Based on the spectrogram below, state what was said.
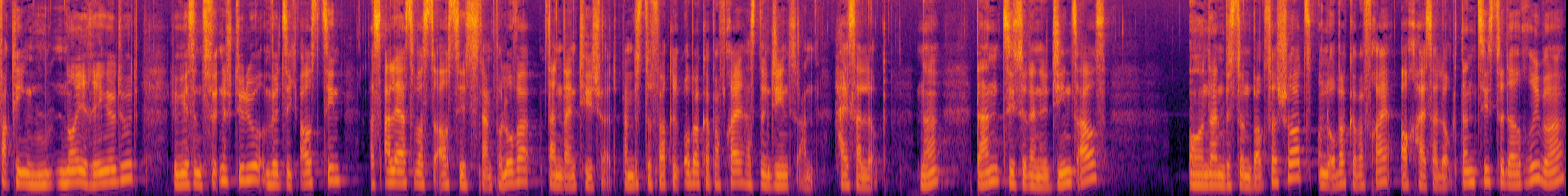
fucking neue Regel, Dude. Du gehst ins Fitnessstudio und willst dich ausziehen. Das allererste, was du ausziehst, ist dein Pullover, dann dein T-Shirt. Dann bist du fucking oberkörperfrei, hast eine Jeans an. Heißer Look. Ne? Dann ziehst du deine Jeans aus und dann bist du in Boxershorts und oberkörperfrei, auch heißer Look. Dann ziehst du darüber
